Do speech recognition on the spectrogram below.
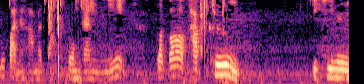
ลูกปัดนะคะ มาจับรวมกันนี้ แล้วก็พับครึ่งอีกทีหนึ่ง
